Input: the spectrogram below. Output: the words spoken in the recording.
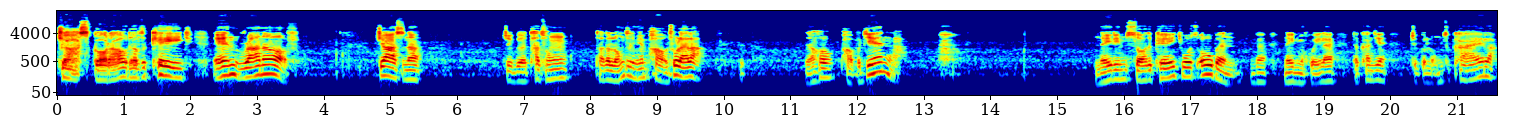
？Just got out of the cage and ran off. Just 呢，这个他从他的笼子里面跑出来了，然后跑不见了。Nadim saw the cage was open。你看，Nadim 回来，他看见这个笼子开了。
